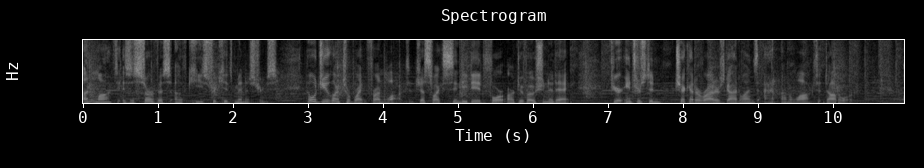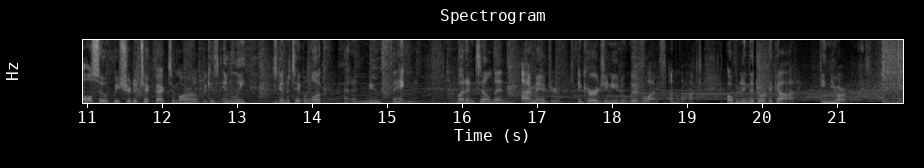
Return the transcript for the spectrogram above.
Unlocked is a service of Keys for Kids Ministries. How would you like to write for Unlocked, just like Cindy did for our devotion today? If you're interested, check out our writer's guidelines at unlocked.org. Also, be sure to check back tomorrow because Emily is going to take a look at a new thing. But until then, I'm Andrew, encouraging you to live life unlocked, opening the door to God in your life.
